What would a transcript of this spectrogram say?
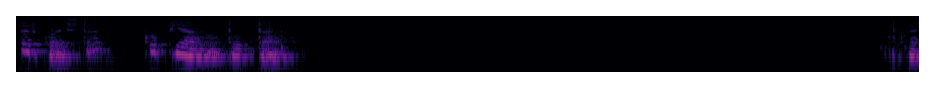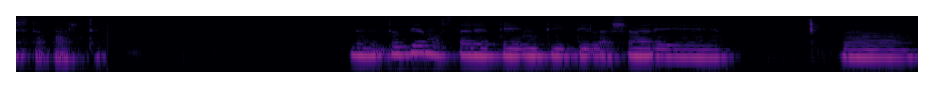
Per questo copiamo tutta questa parte. Dobbiamo stare attenti di lasciare uh,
